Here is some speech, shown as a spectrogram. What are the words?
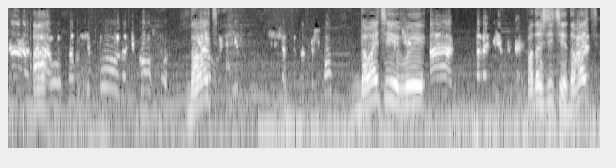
Да, А- да, вот на Ващелкову, на Днепровскую. Давайте, Я давайте вы... А, Бородинская. Подождите, давайте...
